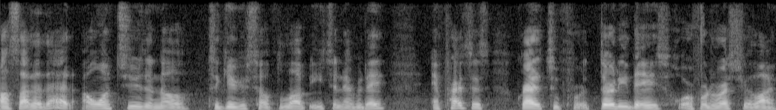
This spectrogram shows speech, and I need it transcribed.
outside of that, I want you to know to give yourself love each and every day and practice gratitude for 30 days or for the rest of your life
